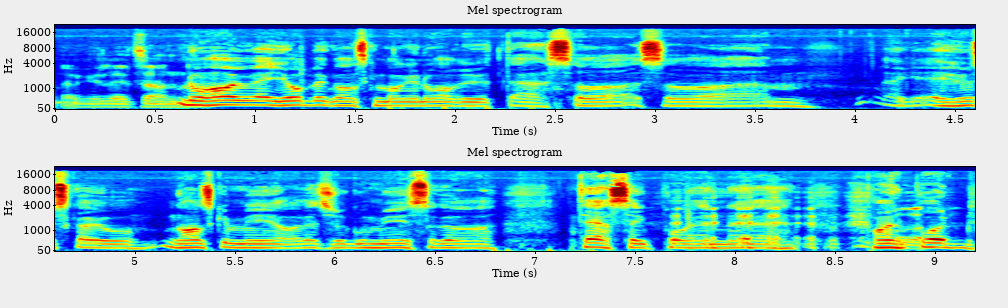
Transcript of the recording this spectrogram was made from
noe litt sånn nå har jo jeg jobbet ganske mange år ute, så, så um, jeg, jeg husker jo ganske mye. og Jeg vet ikke hvor mye som går ter seg på en, eh, på en, pod,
